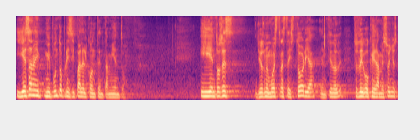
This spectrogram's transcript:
Y ese es mi punto principal, el contentamiento. Y entonces Dios me muestra esta historia, entiendo. Entonces le digo, que dame sueños.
